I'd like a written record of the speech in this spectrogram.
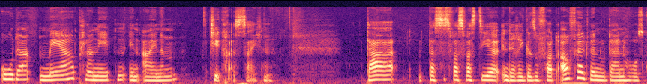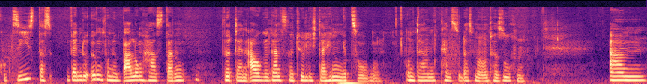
oder mehr Planeten in einem Tierkreiszeichen. Da, das ist was, was dir in der Regel sofort auffällt, wenn du dein Horoskop siehst, dass wenn du irgendwo eine Ballung hast, dann wird dein Auge ganz natürlich dahin gezogen. Und dann kannst du das mal untersuchen. Ähm,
